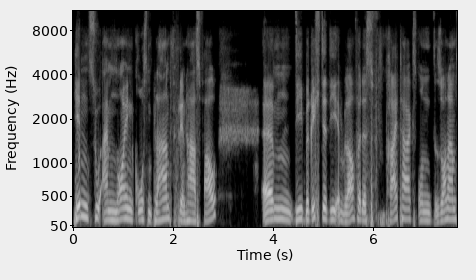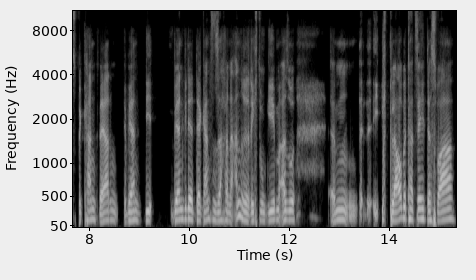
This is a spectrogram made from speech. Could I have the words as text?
hin zu einem neuen großen Plan für den HSV. Ähm, die Berichte, die im Laufe des Freitags und Sonnabends bekannt werden, werden, die, werden wieder der ganzen Sache eine andere Richtung geben. Also ähm, ich glaube tatsächlich, das war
